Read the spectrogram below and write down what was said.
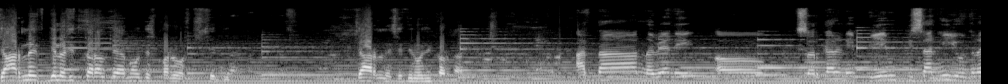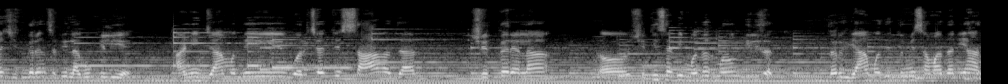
चारले गेलं शेती करायला तयार नव्हते परवड शेती. चारले शेती नव्हती करणार आता नव्याने सरकारने पीएम किसान ही योजना शेतकऱ्यांसाठी लागू केली आहे. आणि ज्यामध्ये वर्षाचे सहा हजार शेतकऱ्याला शेतीसाठी मदत म्हणून दिली जाते. तर यामध्ये तुम्ही समाधानी आहात?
